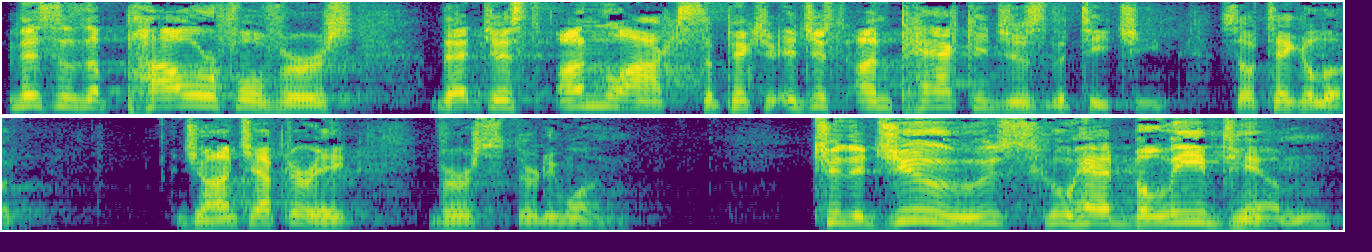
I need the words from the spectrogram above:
This is a powerful verse that just unlocks the picture. It just unpackages the teaching. So take a look. John chapter 8, verse 31. To the Jews who had believed him,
